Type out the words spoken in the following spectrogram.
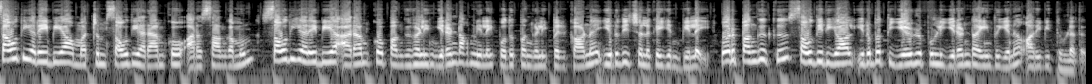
சவுதி அரேபியா மற்றும் சவுதி அராம்கோ அரசாங்கமும் சவுதி அரேபிய அராம்கோ பங்குகளின் இரண்டாம் நிலை பொது பங்களிப்பிற்கான இறுதிச் சலுகையின் விலை ஒரு பங்குக்கு சவுதி ரியால் இருபத்தி ஏழு புள்ளி இரண்டு ஐந்து என அறிவித்துள்ளது.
